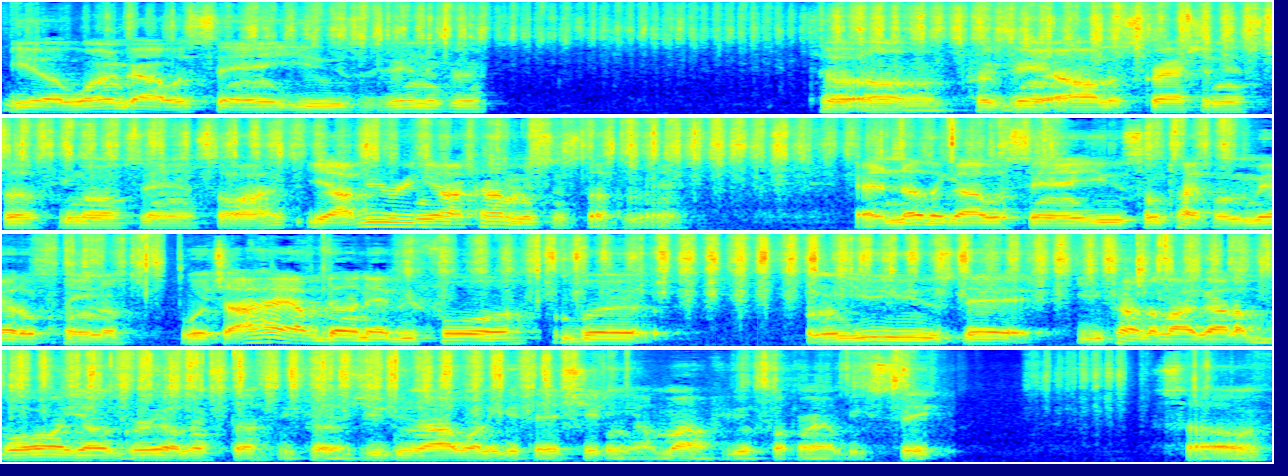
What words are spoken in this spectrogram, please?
Yeah, one guy was saying use vinegar to um, prevent all the scratching and stuff, you know what I'm saying? So I yeah, I'll be reading y'all comments and stuff, man. And another guy was saying use some type of metal cleaner, which I have done that before, but when you use that, you kind of like gotta boil your grill and stuff because you do not want to get that shit in your mouth. You'll fuck around and be sick. So,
